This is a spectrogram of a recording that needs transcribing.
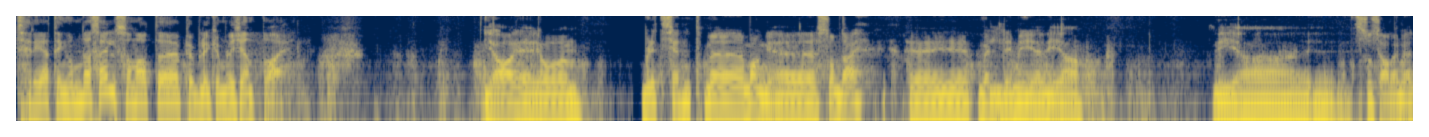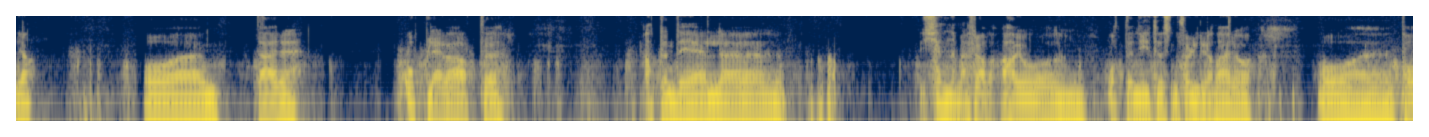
tre ting om deg selv, sånn at eh, publikum blir kjent med deg? Ja, jeg er jo um, blitt kjent med mange som deg. Veldig mye via, via eh, sosiale medier. Og um, der opplever jeg at, at en del kjenner meg fra. da. Jeg har jo 8000-9000 følgere der, og, og, eh, på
